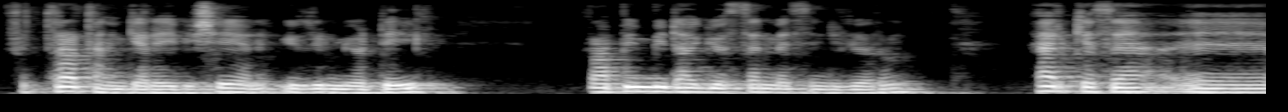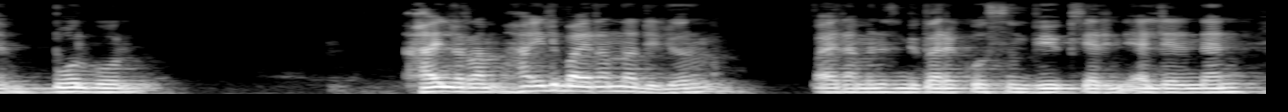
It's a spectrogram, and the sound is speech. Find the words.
fıtraten gereği bir şey yani üzülmüyor değil. Rabbim bir daha göstermesin diliyorum. Herkese e, bol bol hayırlı, hayırlı bayramlar diliyorum. Bayramınız mübarek olsun. Büyüklerin ellerinden,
